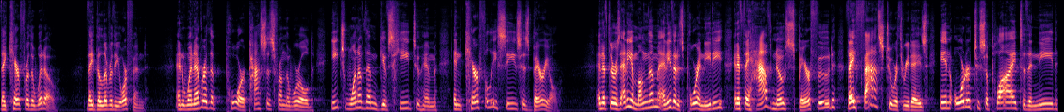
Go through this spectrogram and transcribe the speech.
They care for the widow. They deliver the orphaned. And whenever the poor passes from the world, each one of them gives heed to him and carefully sees his burial. And if there is any among them, any that is poor and needy, and if they have no spare food, they fast two or three days in order to supply to the need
